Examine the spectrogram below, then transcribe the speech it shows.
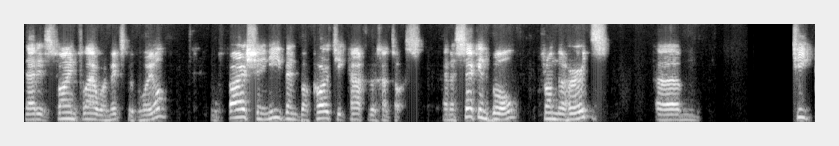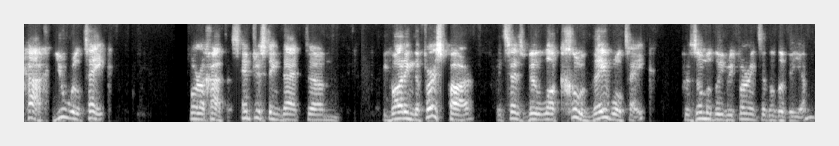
that is fine flour mixed with oil, Ufar Sheni Ben Bakar Tikach and a second bull from the herds, um, Tikach, you will take for a chatas. Interesting that um, regarding the first part, it says they will take, presumably referring to the Levium.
